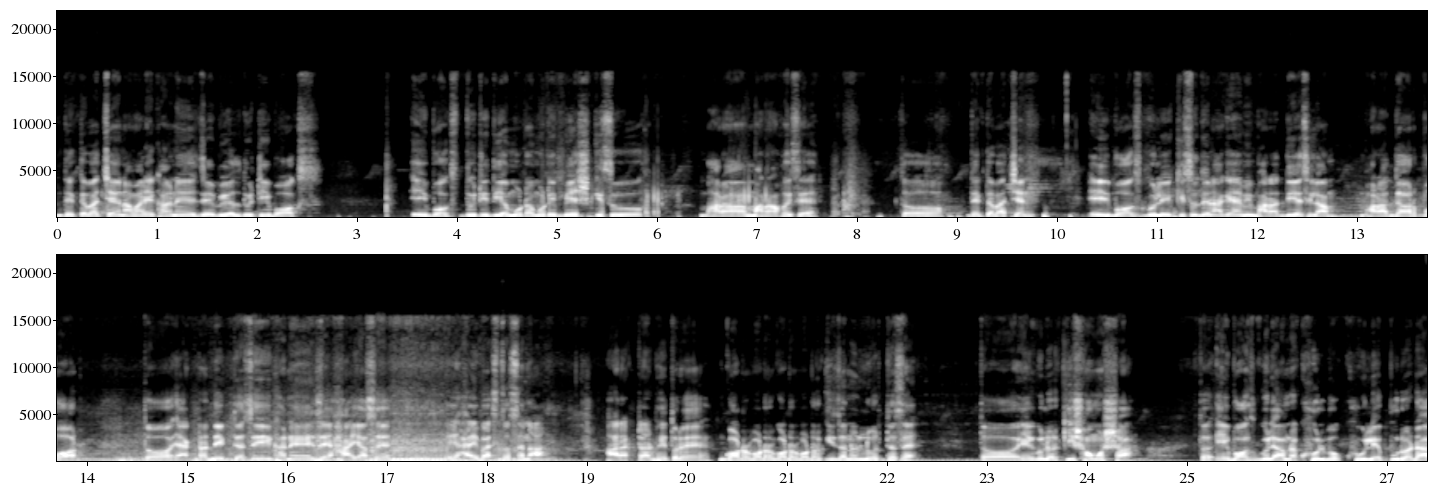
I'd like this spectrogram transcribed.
দেখতে পাচ্ছেন আমার এখানে জেবিএল দুটি বক্স এই বক্স দুটি দিয়ে মোটামুটি বেশ কিছু ভাড়া মারা হয়েছে। তো দেখতে পাচ্ছেন, এই বক্সগুলি কিছুদিন আগে আমি ভাড়া দিয়েছিলাম। ভাড়া দেওয়ার পর, তো একটা দেখতেছি এখানে যে হাই আছে, এই হাই বাঁচতেছে না। আর একটার ভেতরে গটর বটর গটর বটর কী যেন লড়তেছে। তো এগুলোর কি সমস্যা? তো এই বক্সগুলো আমরা খুলবো। খুলে পুরোটা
